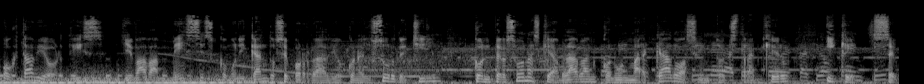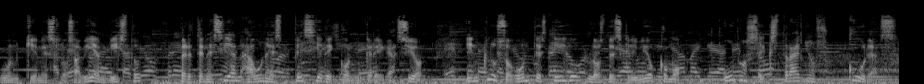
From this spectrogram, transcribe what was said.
Octavio Ortiz llevaba meses comunicándose por radio con el sur de Chile con personas que hablaban con un marcado acento extranjero y que, según quienes los habían visto, pertenecían a una especie de congregación. Incluso un testigo los describió como unos extraños curas.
